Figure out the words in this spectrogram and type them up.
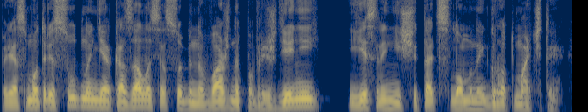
При осмотре судна не оказалось особенно важных повреждений, если не считать сломанный грот мачты —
